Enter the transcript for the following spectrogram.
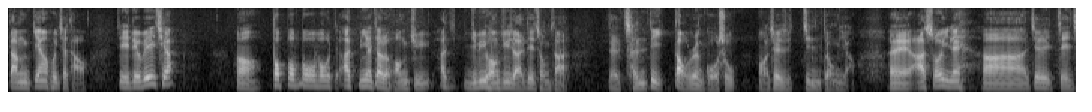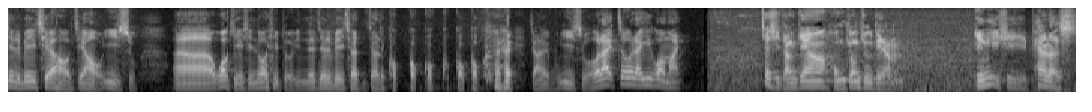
东京火车头，坐着马车，哦，啵啵啵啵，啊边啊叫做皇居，啊入去皇居内底从啥？呃，陈帝到任国书，哦，这是真重要。哎啊，所以呢，啊，这坐这个马车吼，真有意思。呃，我其实我去到因的这个马车，直接咧哭哭哭哭哭哭，真有意思。好来，做伙来去看麦。这是东京红宫酒店，英语是 Palace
